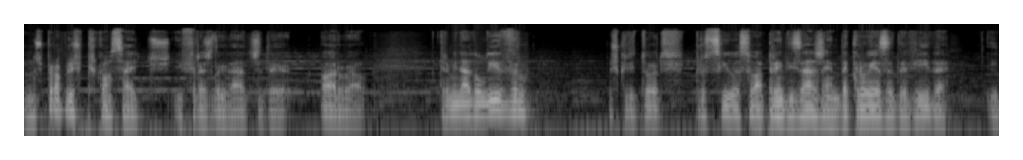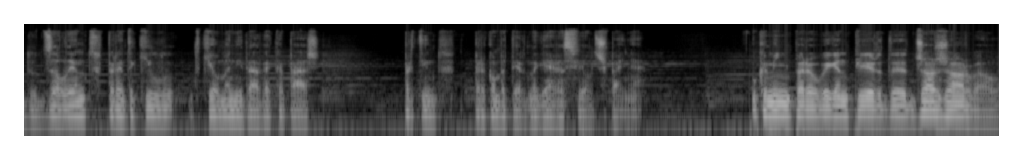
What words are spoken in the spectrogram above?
nos próprios preconceitos e fragilidades de Orwell. Terminado o livro, o escritor prosseguiu a sua aprendizagem da crueza da vida e do desalento perante aquilo de que a humanidade é capaz, partindo para combater na Guerra Civil de Espanha. O caminho para o Wigan Pier de George Orwell,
